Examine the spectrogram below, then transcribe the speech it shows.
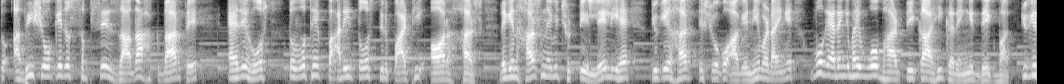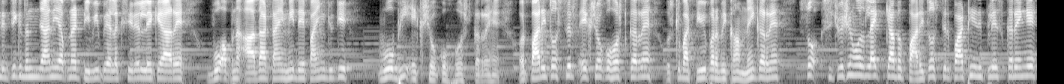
तो अभी शो के जो सबसे ज़्यादा हकदार थे एज ए होस्ट तो वो थे पारितोष त्रिपाठी और हर्ष। लेकिन हर्ष ने भी छुट्टी ले ली है, क्योंकि हर्ष इस शो को आगे नहीं बढ़ाएँगे। वो कह रहे हैं कि भाई, वो भारती का ही करेंगे देखभाल। क्योंकि ऋतिक धनजानी अपना टीवी पे अलग सीरियल लेके आ रहे हैं, वो अपना आधा टाइम ही दे पाएँगे, क्योंकि वो भी एक शो को होस्ट कर रहे हैं। और पारितोष सिर्फ़ एक शो को होस्ट कर रहे हैं, उसके बाद टीवी पर भी काम नहीं कर रहे हैं। सो सिचुएशन वॉज़ लाइक क्या तो पारितोष त्रिपाठी रिप्लेस करेंगे?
